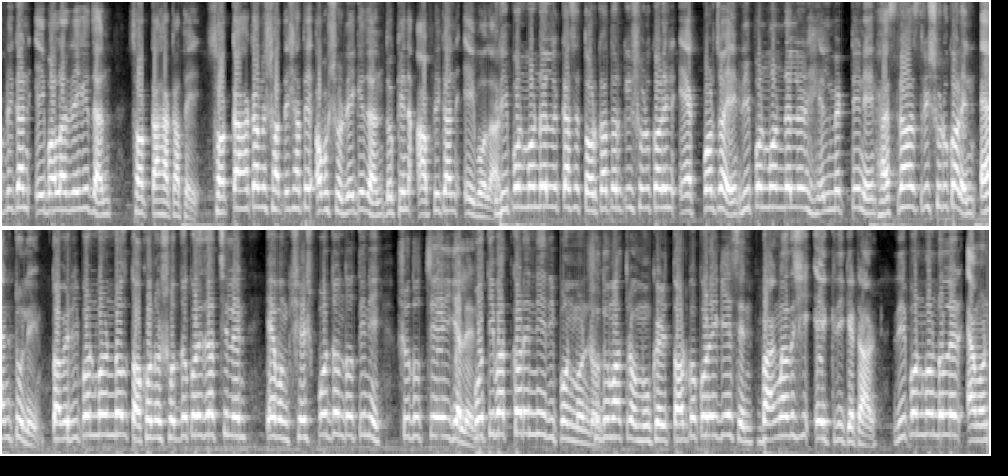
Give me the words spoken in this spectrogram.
আফ্রিকান এই বলার রেগে যান ছক্কা হাঁকাতে। ছক্কা হাঁকানোর সাথে সাথে অবশ্য রেগে যান দক্ষিণ আফ্রিকান এই বোলার। রিপন মন্ডলের কাছে তর্কাতর্কি শুরু করেন এক পর্যায়ে রিপন মন্ডলের হেলমেট টেনে হ্যাসরা হাসরি শুরু করেন অ্যান্টুলি। তবে রিপন মন্ডল তখনও সহ্য করে যাচ্ছিলেন এবং শেষ পর্যন্ত তিনি শুধু চেয়েই গেলেন। প্রতিবাদ করেননি রিপন মন্ডল শুধুমাত্র মুখের তর্ক করে গিয়েছেন বাংলাদেশি এই ক্রিকেটার। রিপন মন্ডলের এমন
